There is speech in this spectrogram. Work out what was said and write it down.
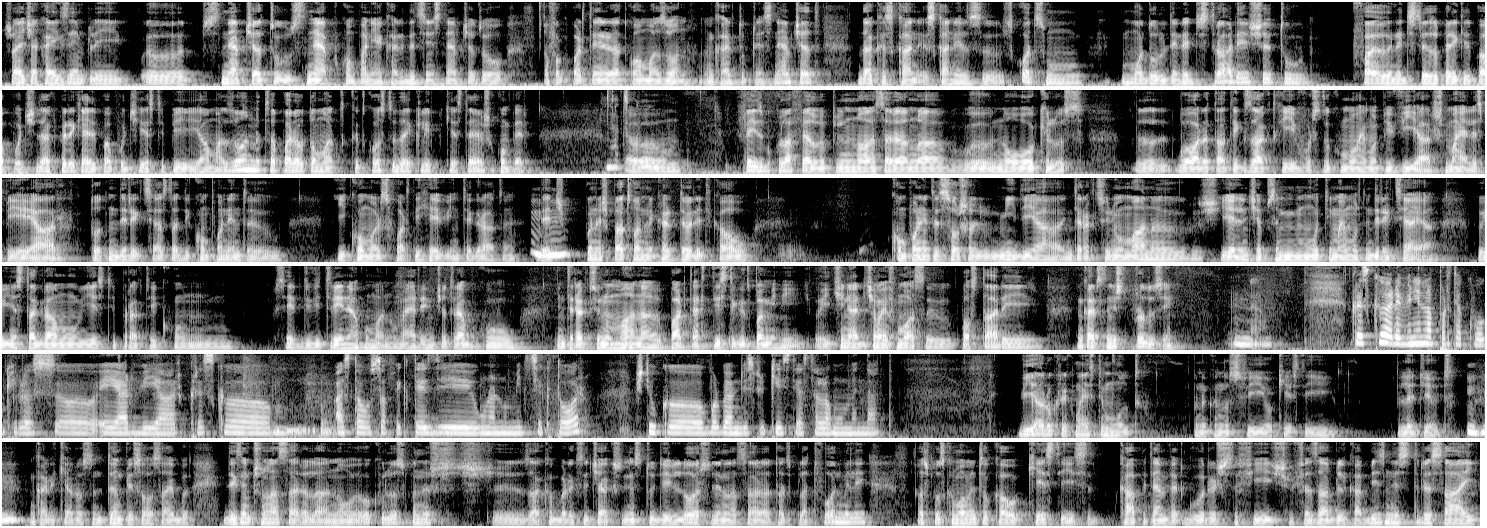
Și aici, ca exemplu, uh, Snapchat-ul, Snap, compania care deține Snapchat-ul, a făcut parteneriat cu Amazon, în care tu prin Snapchat, dacă scan- scanezi, uh, scoți un modul de înregistrare și tu fa- înregistrezi o pereche de papuci. Dacă perechea de papuci este pe Amazon, îți apare automat cât costă, dai click pe chestia aia și o cumperi. That's cool. Uh, Facebook-ul la fel, prin noua lansare la uh, nou Oculus, l- au arătat exact că ei vor să ducă mult mai mult pe VR și mai ales pe AR, tot în direcția asta de componentă e-commerce foarte heavy integrată. Mhm. Deci până și platformele care teoretic au componente social media, interacțiune umană și ele încep să mute mai mult în direcția aia. Instagramul este practic un serie de vitrine acum, nu mai are nicio treabă cu interacțiune umană, partea artistică după mine. E Cine are cea mai frumoasă postare în care sunt niște produse. Da. Crezi că, revenind la partea cu Oculus, uh, AR, VR, crezi că um, asta o să afecteze un anumit sector? Știu că vorbeam despre chestia asta la un moment dat. VR-ul cred că mai este mult până când o să fie o chestie legit. Mhm. în care chiar o să întâmple sau o să aibă. De exemplu, în lansarea la nou Oculus, până și Zuckerberg zicea că și din studiile lor și din lansarea la toate platformele, au spus că în momentul ca o chestie să capete învergură și să fie și fezabil ca business, trebuie să ai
